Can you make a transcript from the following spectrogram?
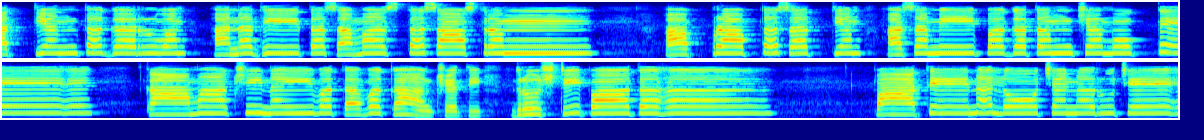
अत्यन्तगर्वम् अनधीतसमस्तशास्त्रम् अप्राप्तसत्यम् असमीपगतं च मुक्तेः कामाक्षि नैव तव काङ्क्षति दृष्टिपातः पातेन लोचनरुचेः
